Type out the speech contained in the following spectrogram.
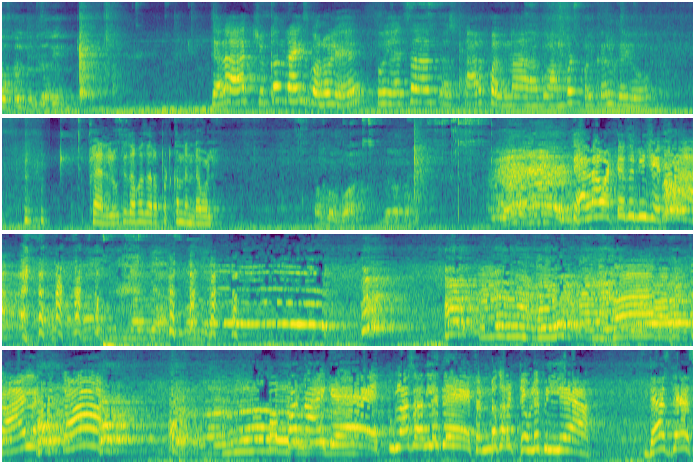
उकल त्याला चिकन राईस बनवले. तो याचा स्टार फल ना वो आंबट फल कल गयो फॅन लावते तर जरा पटकन थंडा बोल. पण बघू जरा पण. त्याला वाटते तुम्ही तुला तुला. बाबा बाबा काय का पप्पा नाही घे तुलाच आणले ते. थंड करत ठेवले पिल्ल्या. द्यास द्यास.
